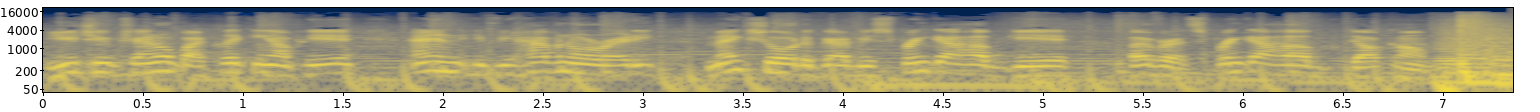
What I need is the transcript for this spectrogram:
YouTube channel by clicking up here, and if you haven't already, make sure to grab your Sprint Car Hub gear over at sprintcarhub.com.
